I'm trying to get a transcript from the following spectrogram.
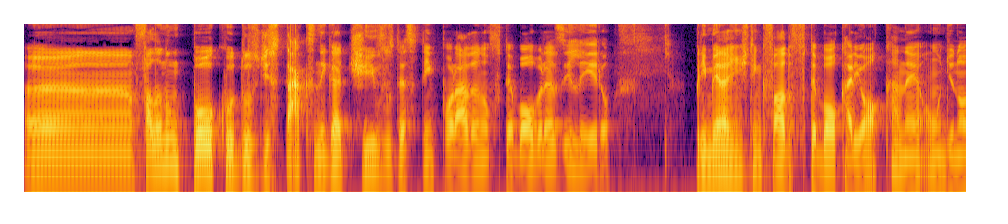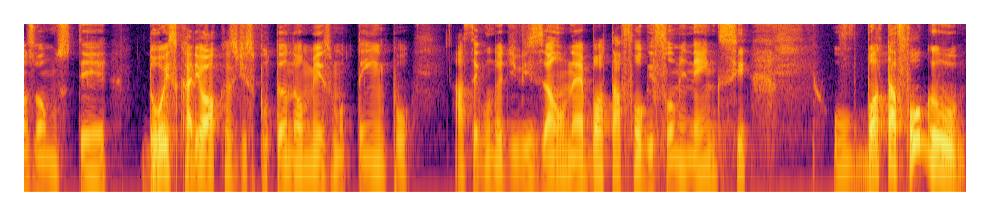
Uh, falando um pouco dos destaques negativos dessa temporada no futebol brasileiro. Primeiro a gente tem que falar do futebol carioca, né? Onde nós vamos ter dois cariocas disputando ao mesmo tempo a segunda divisão, né? Botafogo e Fluminense. O Botafogo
